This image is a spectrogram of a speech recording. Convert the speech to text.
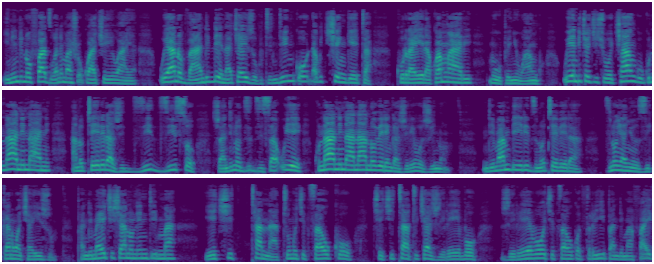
Ini ndinofadzwa nemashoko acho iwaya uye anobva andidenha chaizvo kuti ndingoda kuchengeta kurayira kwamwari muupenyu hwangu uye ndicho chishuwo changu kuna ani naani anoteerera zvidzidziso zvandinodzidzisa uye kuna ani naani anoverenga zvirevo zvino. Ndima mbiri dzinotevera dzinonyanyozikanwa chaizvo. Pandima yechishanu nendima yechitanhatu muchitsauko chechitatu chazvirevo. Zvirevo chitsauko 3 pandima 5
